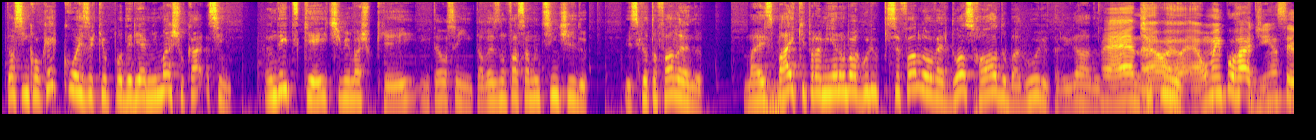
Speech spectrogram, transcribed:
Então, assim, qualquer coisa que eu poderia me machucar, assim, andei de skate, me machuquei. Então, assim, talvez não faça muito sentido isso que eu tô falando. Mas Uhum. bike pra mim era um bagulho que você falou, velho. Duas rodas o bagulho, tá ligado? É, não, Tipo, é, é uma empurradinha, você.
